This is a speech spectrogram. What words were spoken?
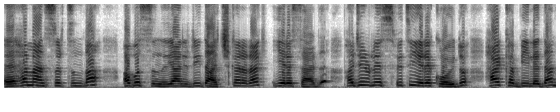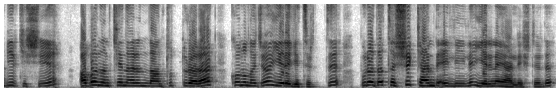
e, hemen sırtında abasını yani ridayı çıkararak yere serdi. Hacerül Esved'i yere koydu. Her kabileden bir kişiyi abanın kenarından tutturarak konulacağı yere getirtti. Burada taşı kendi eliyle yerine yerleştirdi.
